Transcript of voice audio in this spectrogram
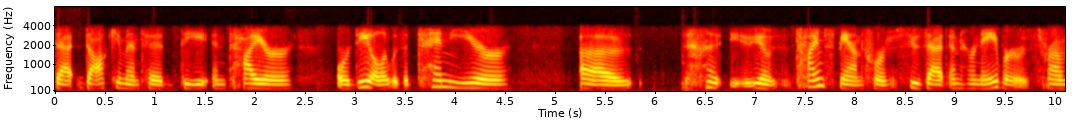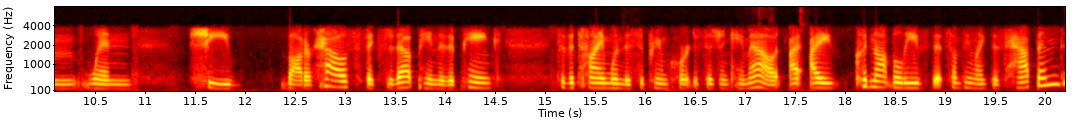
that documented the entire ordeal. It was a ten-year, uh, you know, time span for Susette and her neighbors from when she bought her house, fixed it up, painted it pink, to the time when the Supreme Court decision came out. I, I could not believe that something like this happened,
